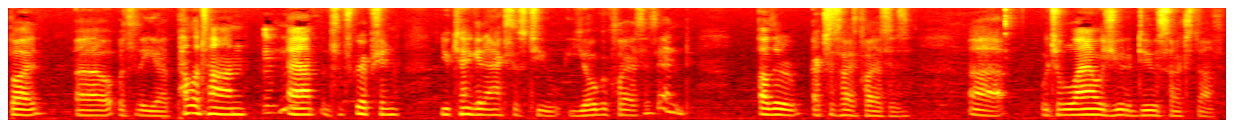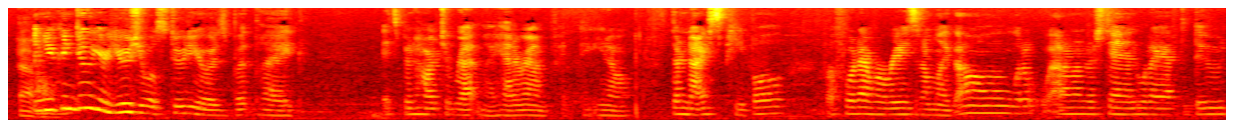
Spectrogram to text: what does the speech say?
but uh, with the uh, Peloton mm-hmm. app and subscription, you can get access to yoga classes and other exercise classes, uh, which allows you to do such stuff at and home. you can do your usual studios, but like, it's been hard to wrap my head around. You know, they're nice people, but for whatever reason, I'm like, oh, what? I don't understand what I have to do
